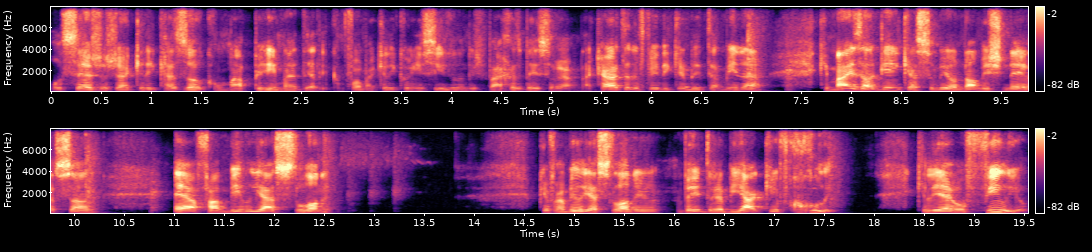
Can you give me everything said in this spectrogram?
ou seja, já que ele casou com uma prima dele, conforme aquele conhecido no Mishpachas Beisoram. Na carta do Friedrich Rebbe termina que mais alguém que assumiu o nome Schneerson é a família Slonim. Porque a família Slonim vem de Rebbe Yaakov Chuli, que ele era o filho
